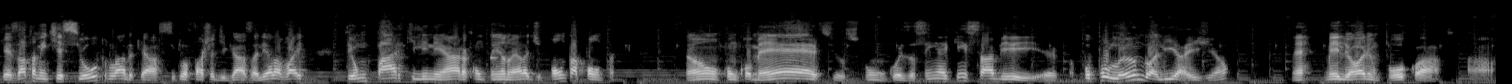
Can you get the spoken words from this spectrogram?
que é exatamente esse outro lado, que é a ciclofaixa de gás ali, ela vai ter um parque linear acompanhando ela de ponta a ponta. Então, com comércios, com coisas assim, aí quem sabe, é, populando ali a região, né, melhore um pouco a, a,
